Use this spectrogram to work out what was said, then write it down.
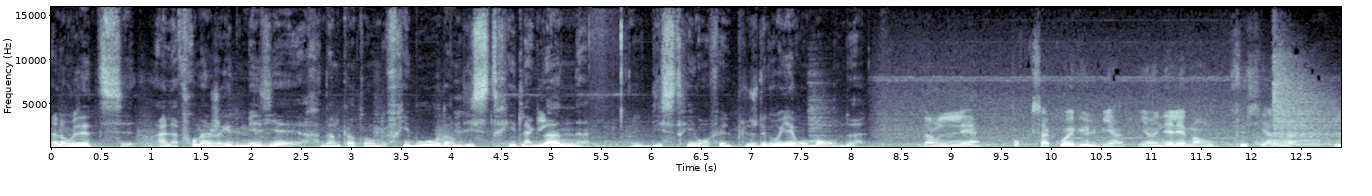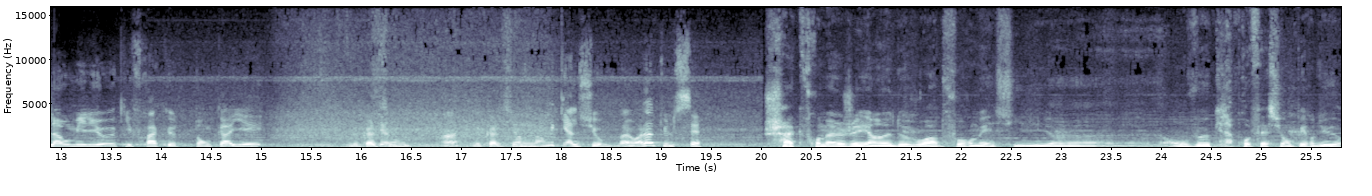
vous êtes à la fromagerie de Mézières, dans le canton de Fribourg, dans le district de la Glonne, le district où on fait le plus de gruyère au monde. Dans le lait, pour que ça coagule bien, il y a un élément crucial là, là au milieu qui fera que ton cahier... Le calcium. Hein? Le calcium, non? Le calcium, ben voilà, tu le sais. Chaque fromager a un devoir de former si euh, on veut que la profession perdure.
